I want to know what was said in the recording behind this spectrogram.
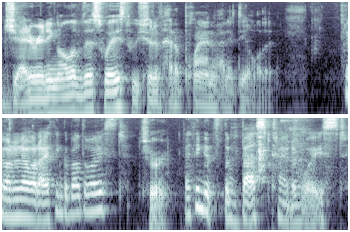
generating all of this waste, we should have had a plan of how to deal with it. You want to know what I think about the waste? Sure. I think it's the best kind of waste.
